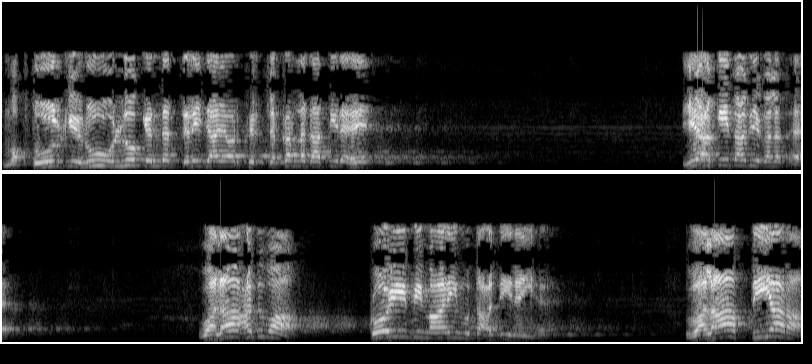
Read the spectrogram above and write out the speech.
مقتول کی روح الو کے اندر چلی جائے اور پھر چکر لگاتی رہے۔ یہ عقیدہ بھی غلط ہے۔ ولا ادوا کوئی بیماری متعدی نہیں ہے۔ ولا تیارا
